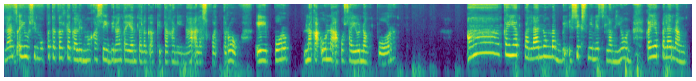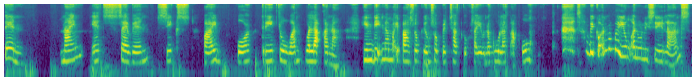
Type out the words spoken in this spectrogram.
Lance, ayusin mo, patagal-tagalin mo kasi binantayan talaga kita kanina, alas 4. Eh, 4, nakauna ako sa'yo ng 4. Ah, kaya pala nung nag 6 minutes lang yun. Kaya pala ng 10, 9, 8, 7, 6, 5, 4, 3, 2, 1, wala ka na. Hindi na maipasok yung super chat ko sa'yo. Nagulat ako. Sabi ko, ano ba yung ano ni si Lance?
